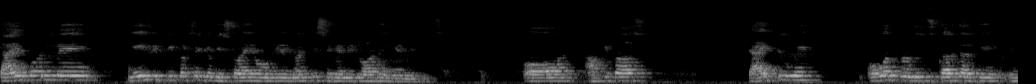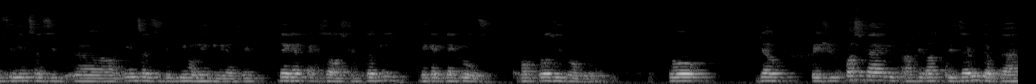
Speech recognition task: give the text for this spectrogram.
टाइप वन में यही फिफ्टी परसेंट जो डिस्ट्रॉय होंगे मल्टी सेकेंडरी डॉट होंगे एमिटीज और आपके पास टाइप टू में ओवर प्रोड्यूस कर करके इनसेंसिटिविटी होने की वजह से दे गेट एग्जॉस्टेड तभी दे गेट नेक्रोज अपॉप्टोसिस हो गई तो जब पेशेंट फ़र्स्ट टाइम आपके पास प्रेजेंट करता है,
